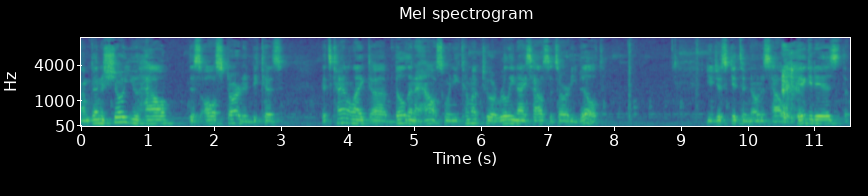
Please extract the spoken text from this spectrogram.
I'm going to show you how this all started because it's kind of like uh, building a house. When you come up to a really nice house that's already built, you just get to notice how big it is. The,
